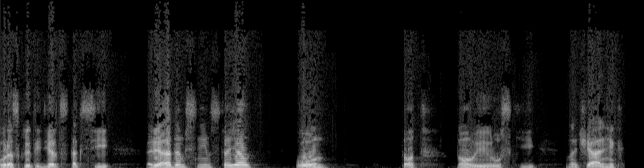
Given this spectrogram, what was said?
у раскрытой дверцы такси. Рядом с ним стоял он, тот новый русский начальник.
